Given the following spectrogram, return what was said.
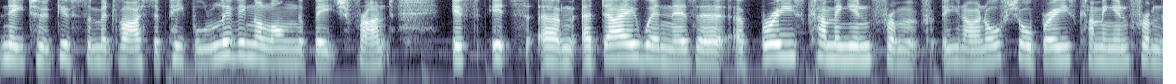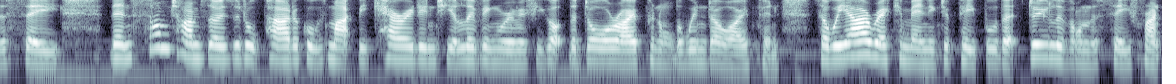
need to give some advice to people living along the beachfront if it's um, a day when there's a, a, breeze coming in from, you know, an offshore breeze coming in from the sea, then sometimes those little particles might be carried into your living room if you've got the door open or the window open. So we are recommending to people that do live on the seafront,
